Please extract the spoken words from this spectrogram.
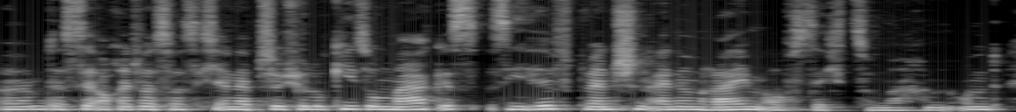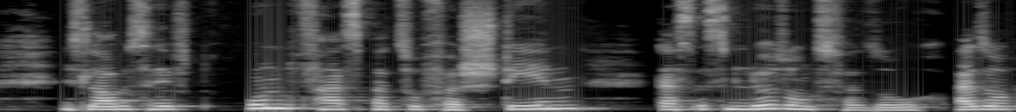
ähm, das ist ja auch etwas, was ich an der Psychologie so mag, ist, sie hilft Menschen, einen Reim auf sich zu machen. Und ich glaube, es hilft unfassbar zu verstehen, das ist ein Lösungsversuch. Also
